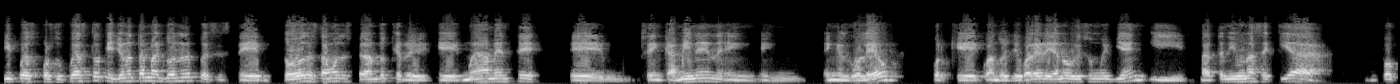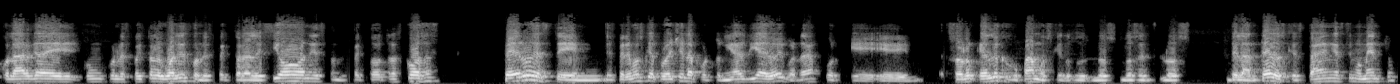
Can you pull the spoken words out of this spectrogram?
y pues por supuesto que Jonathan McDonald pues este todos estamos esperando que, que nuevamente eh, se encaminen en, en, el goleo porque cuando llegó al Herediano lo hizo muy bien y ha tenido una sequía un poco larga de, con, respecto a los goles, con respecto a las lesiones, con respecto a otras cosas, pero este, esperemos que aproveche la oportunidad el día de hoy, ¿verdad? Porque eh, solo que es lo que ocupamos, que los, los, los, los, delanteros que están en este momento,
